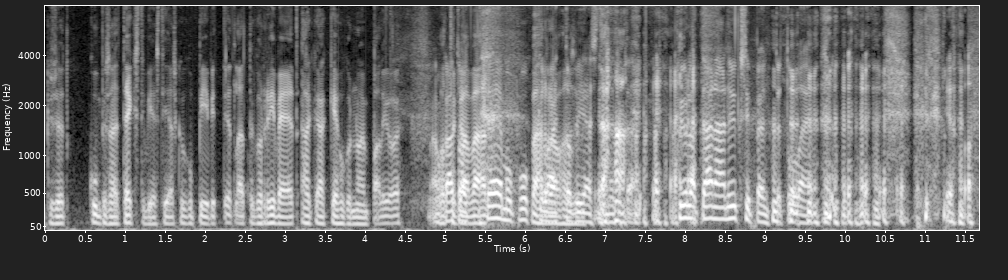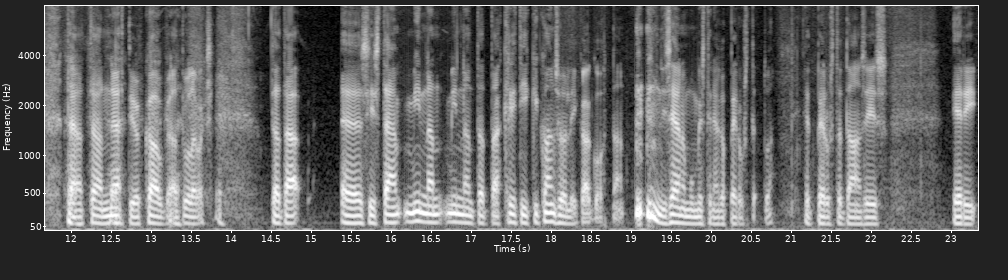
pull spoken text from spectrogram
kysyä, että kumpi sai tekstiviestiä äsken, kun piivittiin, että laittako riveen, että älkää kehuko noin paljon. Mä katsoin, vähän, Teemu Pukki laittoi viestin, että kyllä tänään yksi pönttö tulee. tämä, tämä on nähty jo kaukaa tulevaksi. Tätä, siis tämä Minnan, Minnan tota, kritiikki kansoiliikaa kohtaan, niin sehän on mun mielestä aika perustettua. Että perustetaan siis eri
